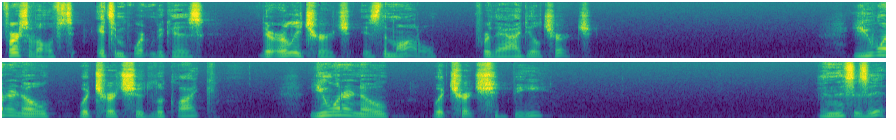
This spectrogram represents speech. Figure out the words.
First of all, it's important because the early church is the model for the ideal church. You want to know what church should look like? You want to know what church should be? Then this is it.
